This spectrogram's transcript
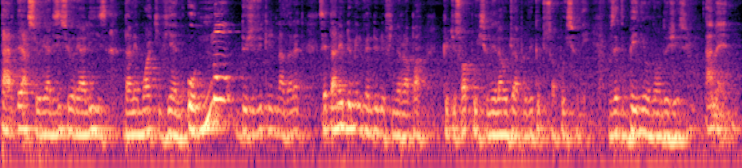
tardaient à se réaliser se réalisent dans les mois qui viennent. Au nom de Jésus-Christ de Nazareth, cette année 2022 ne finira pas. Que tu sois positionné là où Dieu a prévu que tu sois positionné. Vous êtes bénis au nom de Jésus. Amen.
